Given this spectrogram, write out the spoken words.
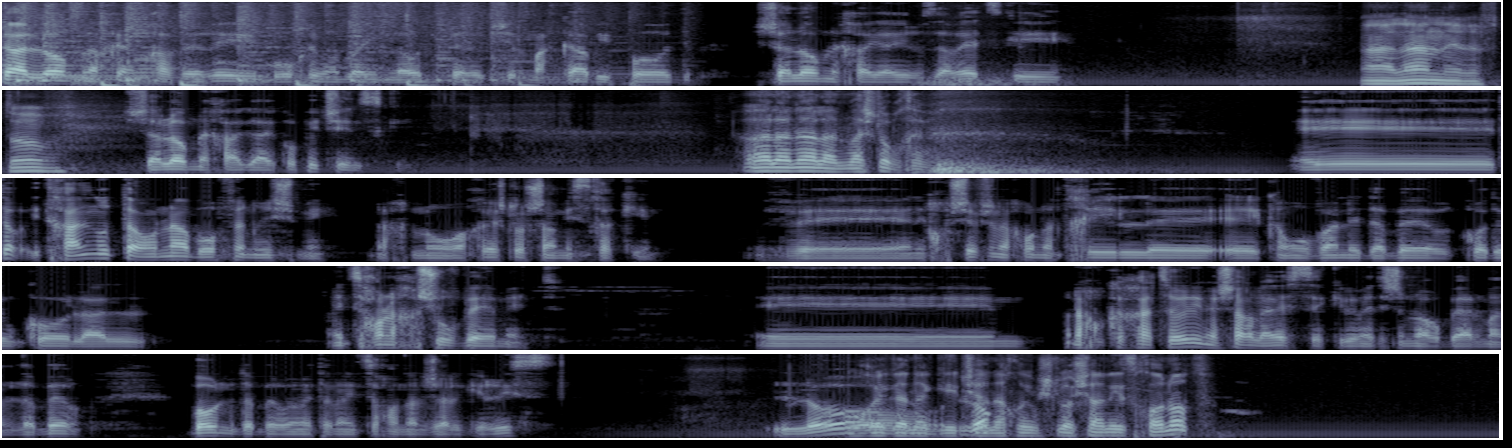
שלום לכם חברים, ברוכים הבאים לעוד פרק של מכבי פוד. שלום לך יאיר זרצקי. אהלן, ערב טוב. שלום לך גיא קופיצ'ינסקי. אהלן אהלן, מה שלומכם? אה, טוב, התחלנו את העונה באופן רשמי. אנחנו אחרי שלושה משחקים. ואני חושב שאנחנו נתחיל אה, אה, כמובן לדבר קודם כל על הניצחון החשוב באמת. אה, אנחנו ככה צוללים ישר לעסק, כי באמת יש לנו הרבה על מה לדבר. בואו נדבר באמת על הניצחון על ז'לגיריס. לא... בוא רגע נגיד לא... שאנחנו עם שלושה ניצחונות.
